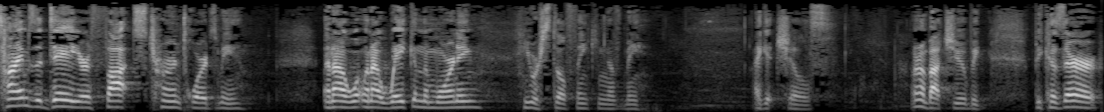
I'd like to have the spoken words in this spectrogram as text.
times a day your thoughts turn towards me. And I, when I wake in the morning, you are still thinking of me. I get chills. I don't know about you, but, because there are,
